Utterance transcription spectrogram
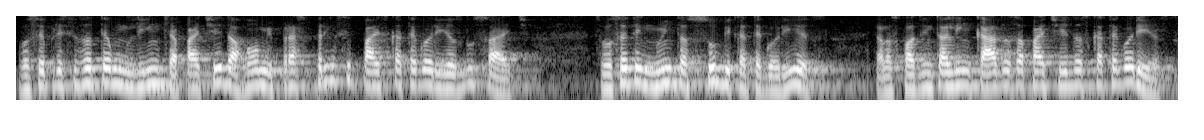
você precisa ter um link a partir da home para as principais categorias do site. Se você tem muitas subcategorias, elas podem estar linkadas a partir das categorias,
